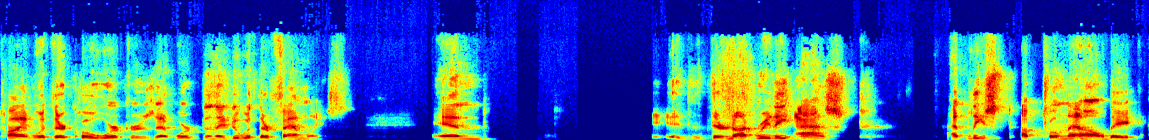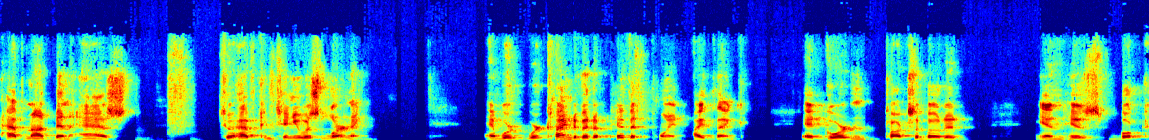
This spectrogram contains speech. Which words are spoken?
time with their co-workers at work than they do with their families. And they're not really asked, at least up till now, they have not been asked to have continuous learning. And we're, we're kind of at a pivot point, I think. Ed Gordon talks about it in his book,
